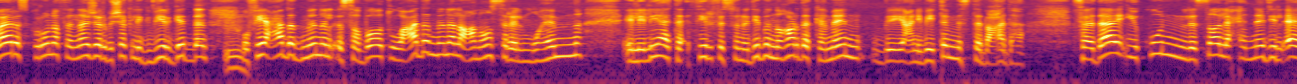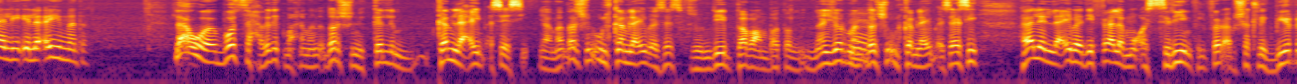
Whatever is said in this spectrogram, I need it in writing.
فيروس كورونا في النيجر بشكل كبير جدا وفي عدد من الإصابات وعدد من العناصر المهمة اللي ليها تأثير في السونيديب النهارده كمان بي- يعني بيتم استبعادها. فده يكون لصالح النادي الأهلي إلى أي مدى؟ لا هو بص حضرتك ما إحنا ما نقدرش نتكلم كام لعيب أساسي. يعني ما نقدرش نقول كام لعيب أساسي في سونيديب طبعا بطل النيجر ما. نقدرش نقول كام لعيب أساسي. هل اللعيبة دي فعلا مؤثرين في الفرقة بشكل كبير؟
